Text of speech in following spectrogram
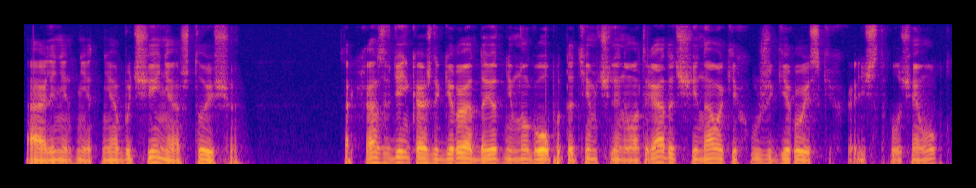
А, или нет, нет, не обучение, а что еще? Так, раз в день каждый герой отдает немного опыта тем членам отряда, чьи навыки хуже геройских. Количество получаемого опыта.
